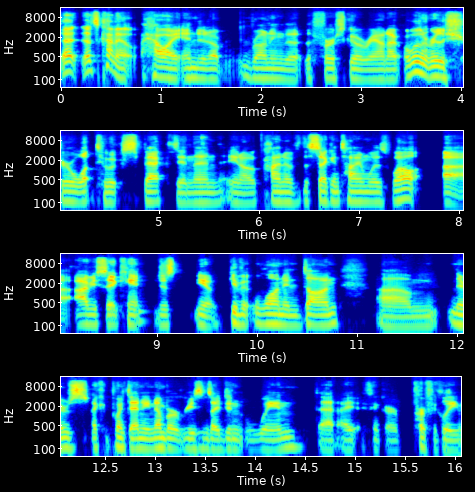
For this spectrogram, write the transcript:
that that's kind of how I ended up running the the first go around. I, I, wasn't really sure what to expect, and then you know, kind of the second time was well. Uh, obviously, I can't just you know give it one and done. Um, there's I could point to any number of reasons I didn't win that I think are perfectly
